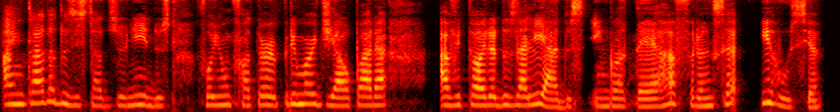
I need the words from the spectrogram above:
A entrada dos Estados Unidos foi um fator primordial para a vitória dos aliados Inglaterra, França e Rússia.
